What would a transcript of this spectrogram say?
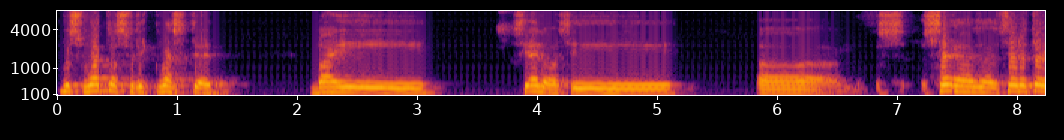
was what was requested by si ano, si uh, uh, Senator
